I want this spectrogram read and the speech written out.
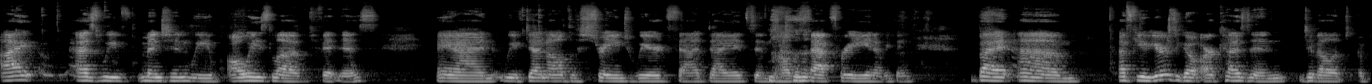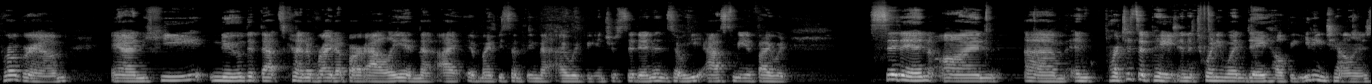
I, as we've mentioned, we've always loved fitness, and we've done all the strange, weird fad diets and all the fat free and everything. But um, a few years ago, our cousin developed a program. And he knew that that's kind of right up our alley, and that I it might be something that I would be interested in. And so he asked me if I would sit in on um, and participate in a 21 day healthy eating challenge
